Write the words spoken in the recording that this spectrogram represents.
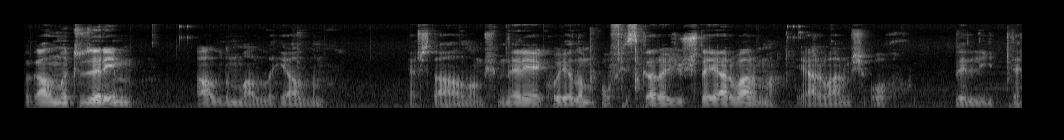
Bak almak üzereyim. Aldım vallahi aldım. Gerçi daha almamışım. Nereye koyalım? Ofis garaj 3'te yer var mı? Yer varmış. Oh. 50 gitti.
